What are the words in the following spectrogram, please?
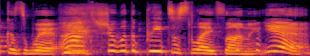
Yorkers wear? Ah, shit with the pizza slice on it. Yeah.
